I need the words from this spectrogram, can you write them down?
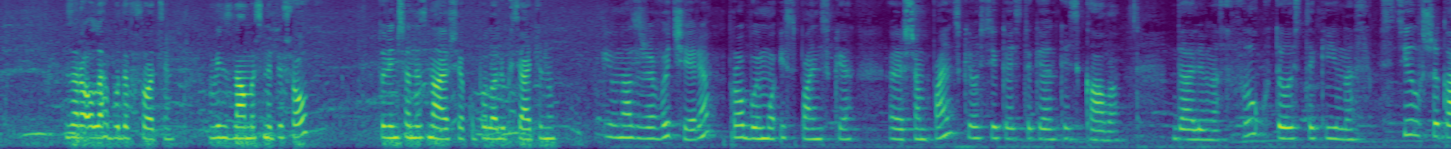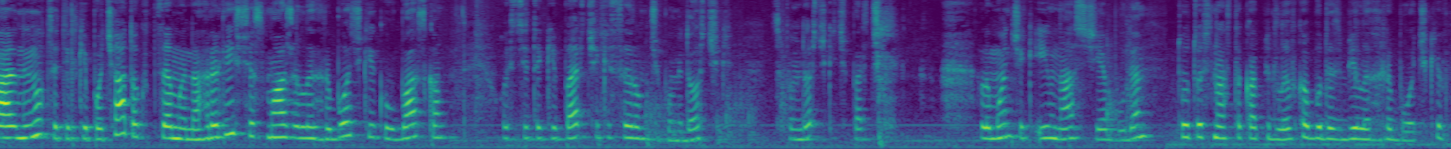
Зараз Олег буде в шоці. Він з нами ж не пішов, то він ще не знає, що я купила люксятіну. І у нас вже вечеря. Пробуємо іспанське е, шампанське, ось якесь таке якась кава. Далі у нас фрукти, ось такий у нас стіл шикарний. Ну, це тільки початок. Це ми на грилі ще смажили, грибочки, ковбаска. Ось ці такі перчики з сиром чи помідорчики. Це помідорчики чи перчики? Лимончик і у нас ще буде. Тут ось у нас така підливка буде з білих грибочків.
